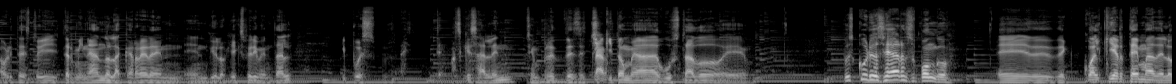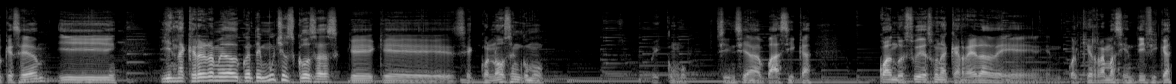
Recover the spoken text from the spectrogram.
ahorita estoy terminando la carrera en, en biología experimental y pues hay temas que salen. Siempre desde chiquito me ha gustado, eh, pues curiosear, supongo, eh, de, de cualquier tema, de lo que sea. Y, y en la carrera me he dado cuenta de muchas cosas que, que se conocen como, como ciencia básica cuando estudias una carrera de en cualquier rama científica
